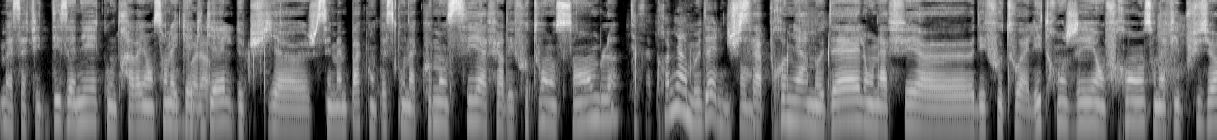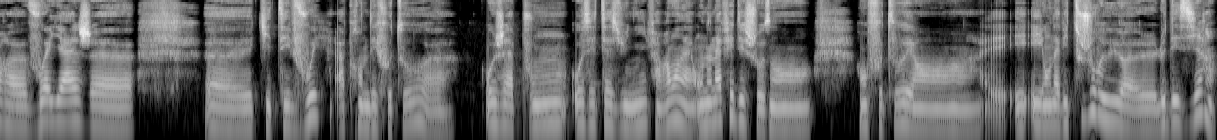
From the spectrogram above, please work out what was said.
Bah, ça fait des années qu'on travaille ensemble avec Voilà. Abigail. Depuis, euh, je sais même pas quand est-ce qu'on a commencé à faire des photos ensemble. C'est sa première modèle, Je sa première modèle. On a fait euh, des photos à l'étranger, en France. On a fait plusieurs voyages euh, euh, qui étaient voués à prendre des photos. euh. Au Japon, aux États-Unis. Enfin, vraiment, on, en a fait des choses en, photo et, en, et, on avait toujours eu euh, le désir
